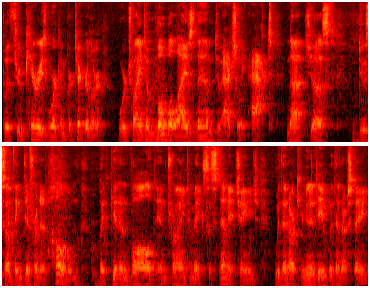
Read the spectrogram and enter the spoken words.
but through Carrie's work in particular, we're trying to mobilize them to actually act, not just do something different at home, but get involved in trying to make systemic change within our community, within our state,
